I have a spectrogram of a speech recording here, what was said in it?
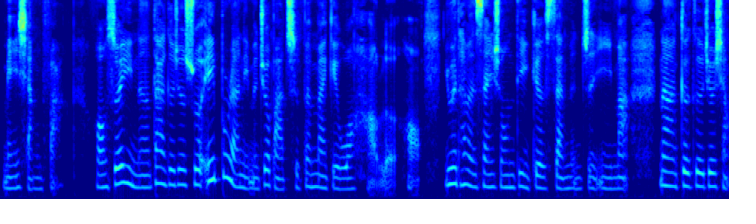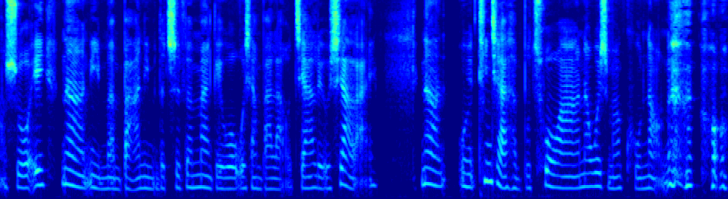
没想法。哦，所以呢，大哥就说：“诶，不然你们就把持分卖给我好了，哈、哦，因为他们三兄弟各三分之一嘛。那哥哥就想说：诶，那你们把你们的持分卖给我，我想把老家留下来。那我听起来很不错啊，那为什么要苦恼呢？哦，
